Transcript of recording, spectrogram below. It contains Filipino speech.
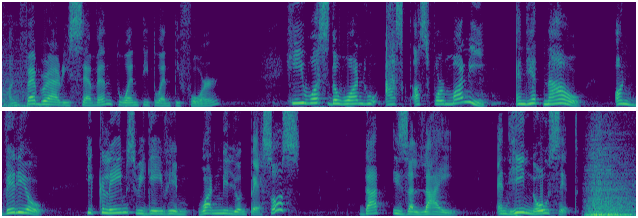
On February 7, 2024, he was the one who asked us for money. And yet now, on video, he claims we gave him 1 million pesos. That is a lie. And he knows it.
